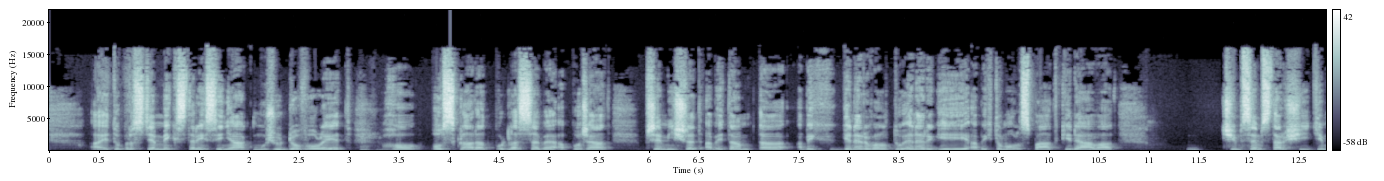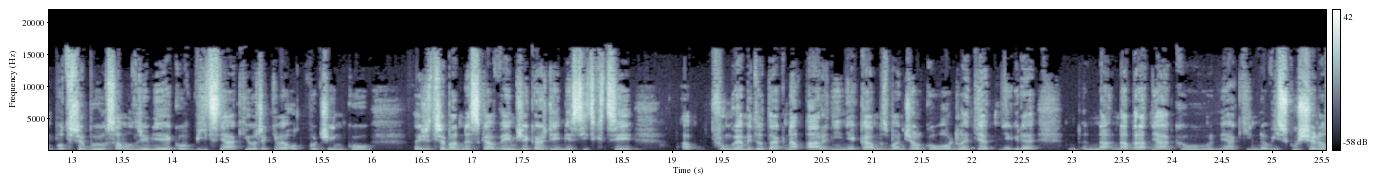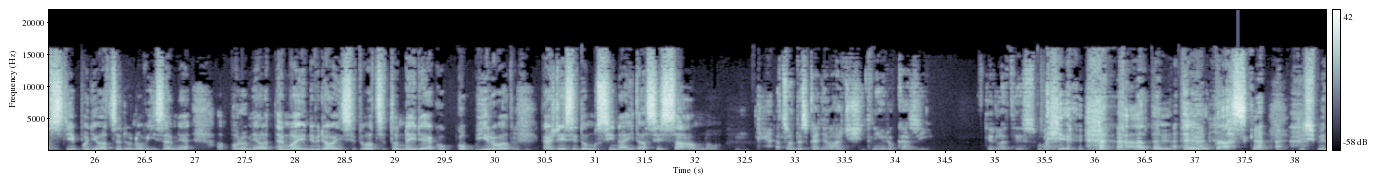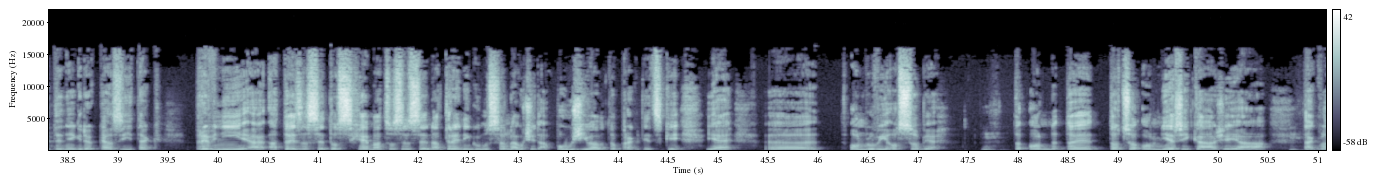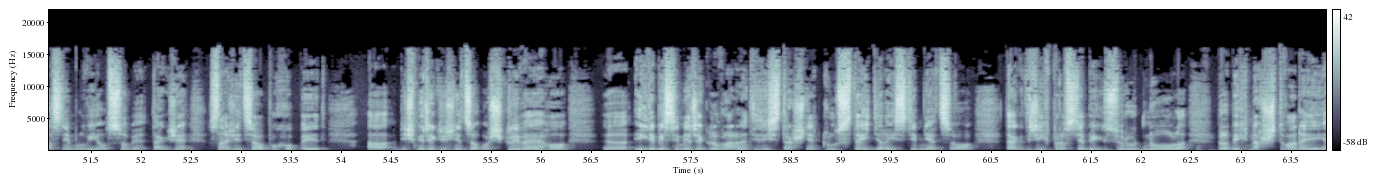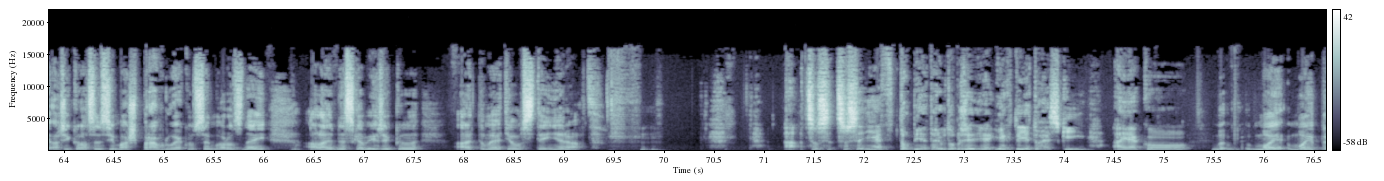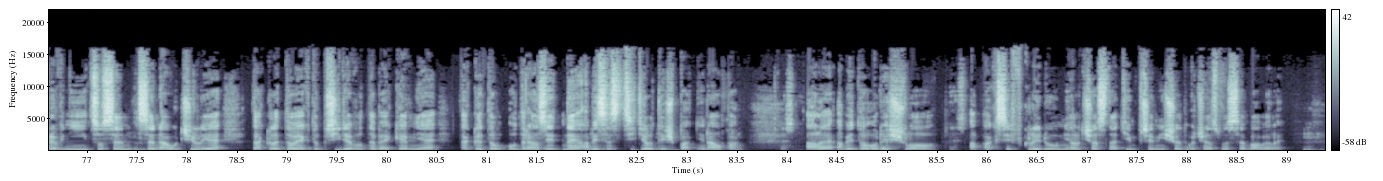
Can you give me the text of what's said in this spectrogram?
a je to prostě mix, který si nějak můžu dovolit mm-hmm. ho poskládat podle sebe a pořád přemýšlet, aby tam ta, abych generoval tu energii, abych to mohl zpátky dávat. Čím jsem starší, tím potřebuju samozřejmě jako víc nějakého, řekněme, odpočinku. Takže třeba dneska vím, že každý měsíc chci a funguje mi to tak na pár dní někam s manželkou odletět někde, na, nabrat nějakou, nějaký nový zkušenosti, podívat se do nové země a podobně. Ale to je moje individuální situace, to nejde jako kopírovat, mm-hmm. každý si to musí najít asi sám. No. A co dneska děláš, když to někdo kazí? Tyhle ty svoje. a, to, je, to je otázka. Když mi to někdo kazí, tak první, a, a to je zase to schéma, co jsem se na tréninku musel naučit a používám to prakticky, je, uh, on mluví o sobě to, on, to je to, co on mě říká, že já, tak vlastně mluví o sobě. Takže snažit se ho pochopit a když mi řekneš něco ošklivého, eh, i kdyby si mi řekl, Vladan, ty jsi strašně tlustej, dělej s tím něco, tak dřív prostě bych zrudnul, byl bych naštvaný a říkal jsem si, máš pravdu, jako jsem hroznej, ale dneska bych řekl, ale to já tě mám stejně rád. A co, co se děje v tobě tady? To, protože jak to, je to hezký a jako... Moje, moje první, co jsem hmm. se naučil, je takhle to, jak to přijde od tebe ke mně, takhle to odrazit, ne aby se cítil ty špatně, naopak, Jasně. ale aby to odešlo Jasně. a pak si v klidu měl čas nad tím přemýšlet, o čem jsme se bavili. Hmm.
